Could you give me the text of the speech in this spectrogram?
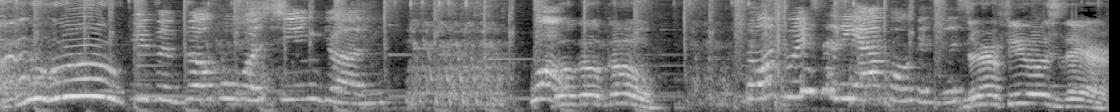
Woohoo! It's a double machine gun. Go, Whoa! go, go! Don't waste any ammo because this. There are fuels there.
